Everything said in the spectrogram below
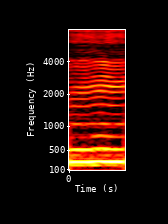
living.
